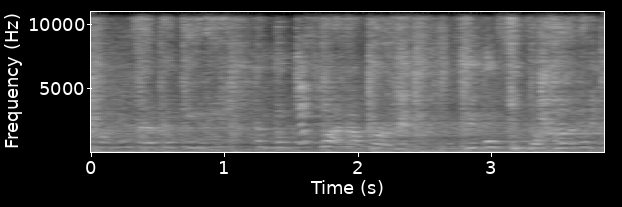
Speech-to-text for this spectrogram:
I'm I'm just what I work. People to a hundred.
